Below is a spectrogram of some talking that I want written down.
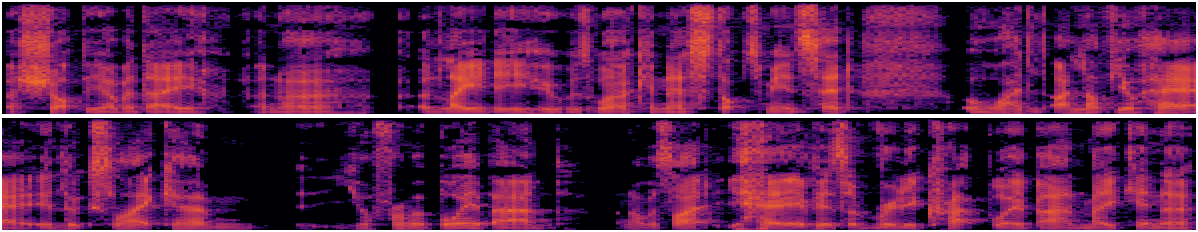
a shop the other day, and a, a lady who was working there stopped me and said, "Oh, I, I love your hair. It looks like um, you're from a boy band." And I was like, "Yeah, if it's a really crap boy band making a,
